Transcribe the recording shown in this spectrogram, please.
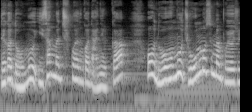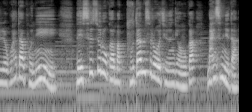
내가 너무 이상만 추구하는 건 아닐까? 어, 너무 좋은 모습만 보여주려고 하다 보니 내 스스로가 막 부담스러워지는 경우가 많습니다.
